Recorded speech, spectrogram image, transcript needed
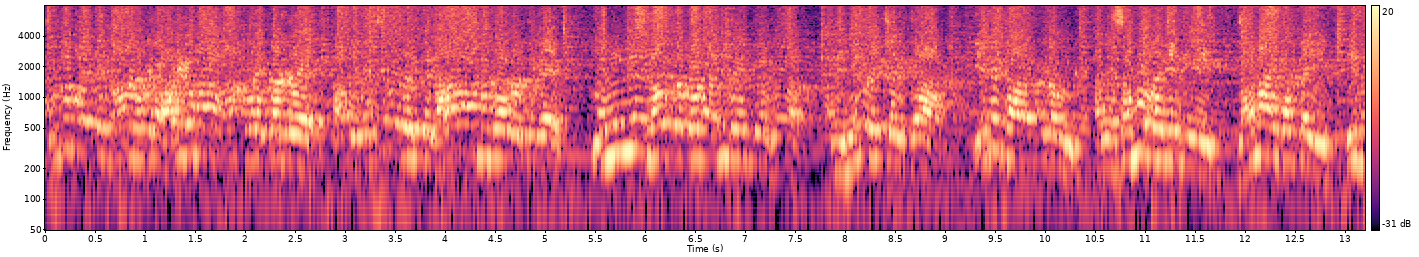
புதுக்கோட்டை மாவட்டத்தில் அதிகமான வாக்குகளை கண்டு அந்த வெற்றிகளுக்கு நாடாளுமன்றத்திலே என்ன நோக்கத்தோடு அனுபவித்தீர்களோ அதை நிறைவேற்றிருக்கிறார். எதிர்காலத்திலும் அந்த சமூக நீதியை ஜனநாயகத்தை இந்த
